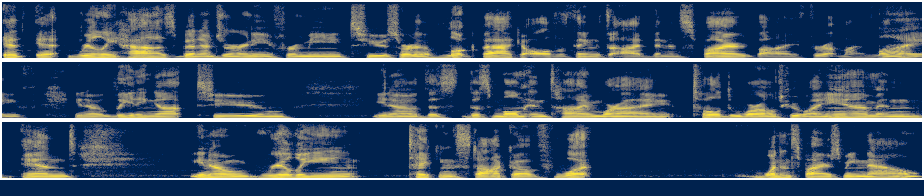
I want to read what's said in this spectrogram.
it. It really has been a journey for me to sort of look back at all the things that I've been inspired by throughout my life. You know, leading up to you know this this moment in time where I told the world who I am and and you know really taking stock of what what inspires me now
